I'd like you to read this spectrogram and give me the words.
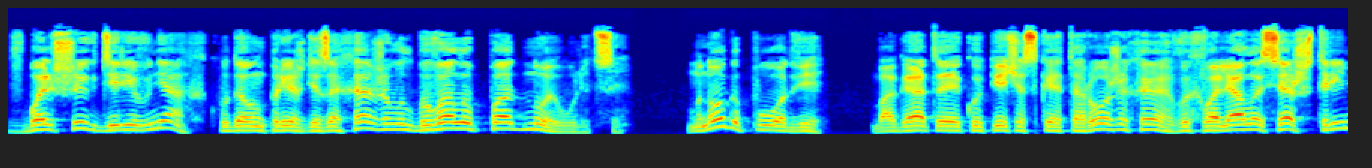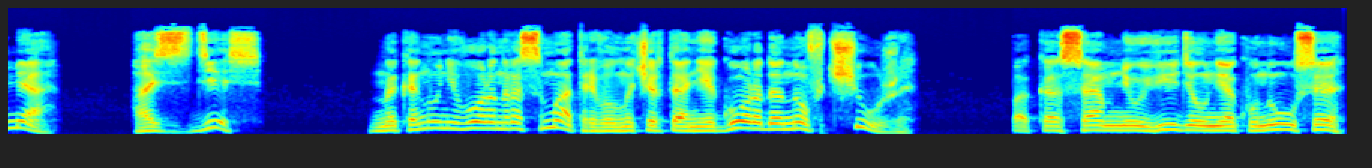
В больших деревнях, куда он прежде захаживал, бывало по одной улице. Много по. Богатая купеческая торожиха выхвалялась аж тремя. А здесь... Накануне ворон рассматривал начертание города, но в чуже. Пока сам не увидел, не окунулся,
